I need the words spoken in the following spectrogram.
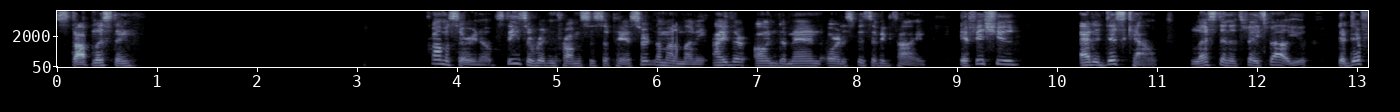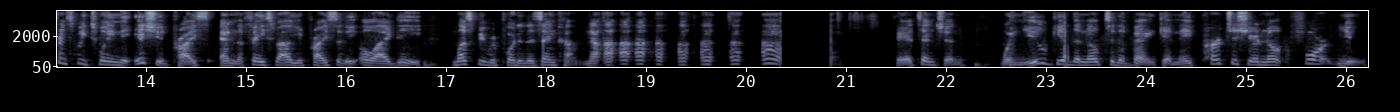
Stop listening. Promissory notes. These are written promises to pay a certain amount of money either on demand or at a specific time. If issued at a discount less than its face value, the difference between the issued price and the face value price of the OID must be reported as income. Now, uh, uh, uh, uh, uh, uh, pay attention. When you give the note to the bank and they purchase your note for you,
